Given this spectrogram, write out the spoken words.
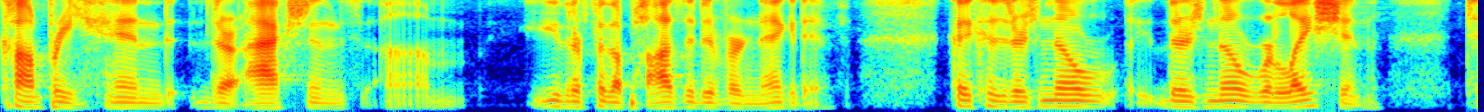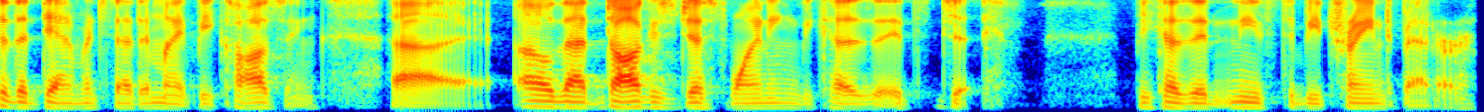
comprehend their actions um, either for the positive or negative because there's no there's no relation to the damage that it might be causing uh, oh that dog is just whining because it's because it needs to be trained better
